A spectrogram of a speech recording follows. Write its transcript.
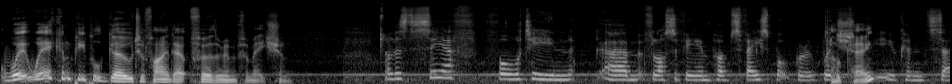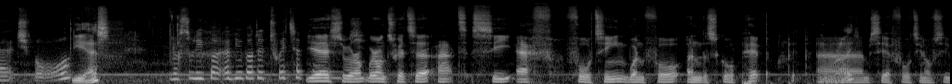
Where, where can people go to find out further information? Well, there's the CF14 um, Philosophy in Pubs Facebook group, which Okay. you can search for. Yes. Russell, you've got, have you got a Twitter page? Yeah, so we're on, we're on Twitter at CF1414 underscore pip. Pip, you're right. Um, CF14 obviously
